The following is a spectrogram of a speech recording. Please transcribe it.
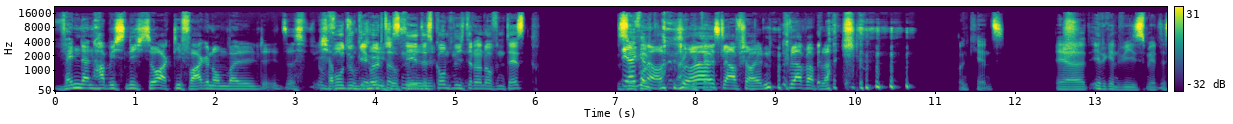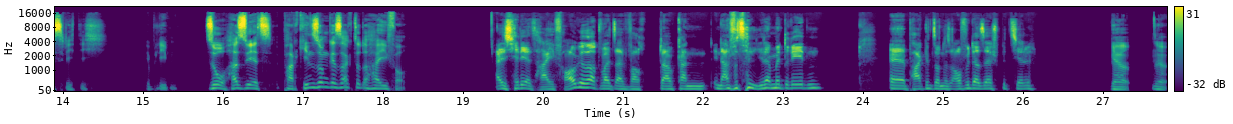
Wenn, dann habe ich es nicht so aktiv wahrgenommen, weil das, ich Wo du gehört hast, so nee, das kommt nicht dran auf den Test. Ja, Sofort genau. So, alles klar, abschalten. bla bla bla. Man kennt's. Ja, irgendwie ist mir das richtig geblieben. So, hast du jetzt Parkinson gesagt oder HIV? Also ich hätte jetzt HIV gesagt, weil es einfach, da kann in Anführungszeichen jeder mitreden. Äh, Parkinson ist auch wieder sehr speziell. Ja, ja.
